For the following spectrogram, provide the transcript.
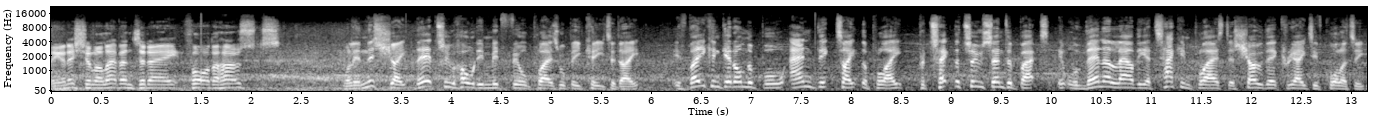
The initial 11 today for the hosts. Well, in this shape, their two holding midfield players will be key today. If they can get on the ball and dictate the play, protect the two centre-backs, it will then allow the attacking players to show their creative quality.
